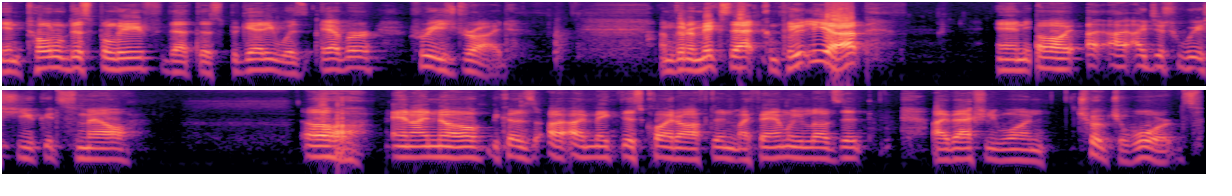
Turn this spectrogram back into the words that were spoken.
in total disbelief that the spaghetti was ever freeze dried i'm going to mix that completely up and oh I, I just wish you could smell. Oh and i know because I, I make this quite often. My family loves it. I've actually won church awards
